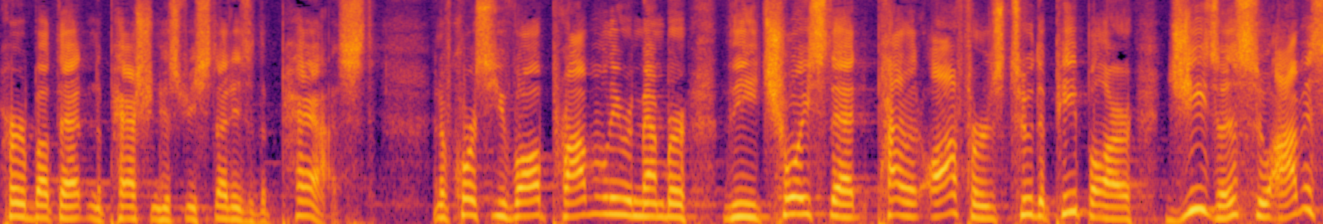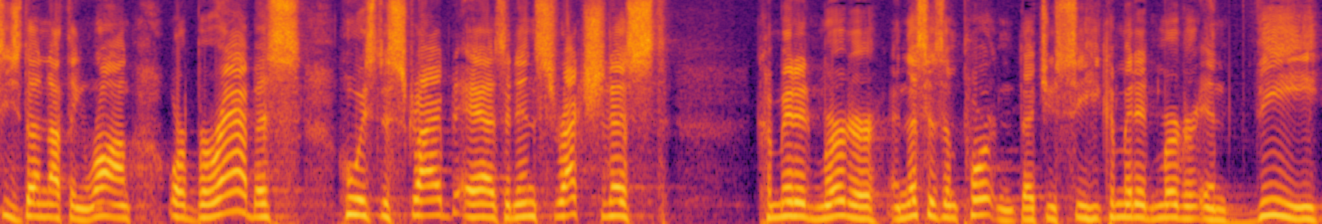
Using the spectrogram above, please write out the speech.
heard about that in the Passion History studies of the past. And of course, you've all probably remember the choice that Pilate offers to the people are Jesus, who obviously has done nothing wrong, or Barabbas, who is described as an insurrectionist, committed murder. And this is important that you see he committed murder in the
